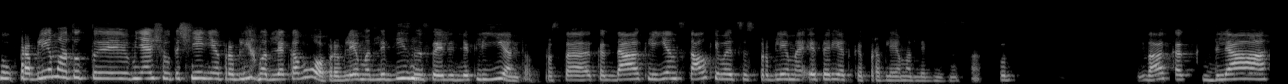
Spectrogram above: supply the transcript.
Ну, проблема тут, э, у меня еще уточнение, проблема для кого? Проблема для бизнеса или для клиентов? Просто когда клиент сталкивается с проблемой, это редкая проблема для бизнеса. Вот, да, как для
